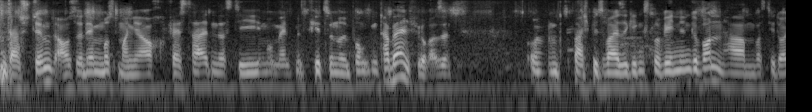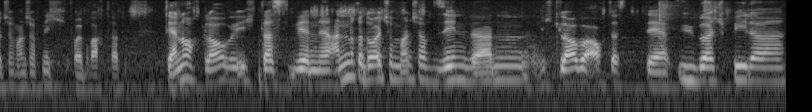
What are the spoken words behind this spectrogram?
Das stimmt. Außerdem muss man ja auch festhalten, dass die im Moment mit 4 zu 0 Punkten Tabellenführer sind und beispielsweise gegen Slowenien gewonnen haben, was die deutsche Mannschaft nicht vollbracht hat. Dennoch glaube ich, dass wir eine andere deutsche Mannschaft sehen werden. Ich glaube auch, dass der Überspieler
